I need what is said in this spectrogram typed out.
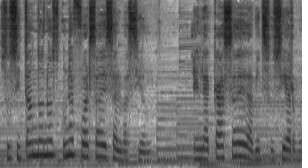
suscitándonos una fuerza de salvación en la casa de David su siervo,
